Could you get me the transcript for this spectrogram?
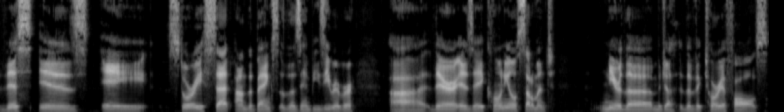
this is a story set on the banks of the Zambezi River. Uh, there is a colonial settlement near the the Victoria Falls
